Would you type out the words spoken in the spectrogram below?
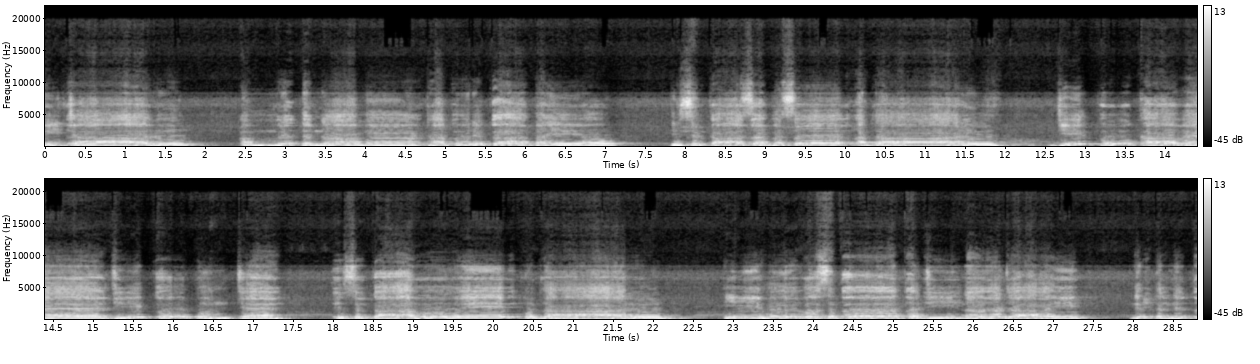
ਵਿਚਾਰੋ, ਅੰਮ੍ਰਿਤ ਨਾਮ ਠਾਕੁਰ ਕਾ ਇਸ ਕਾ ਸਬਸ ਆਧਾਰ ਜੇ ਕੋ ਖਾਵੇ, ਜੇ ਕੋ ਪੁੰਚੈ ਇਸ ਕਾ ਹੋਏ ਉਧਾਰ। ਇਹੋ ਵਸਤ ਤਜੀ ਨਾ ਜਾਏ, ਨਿਤ ਨਿਤ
